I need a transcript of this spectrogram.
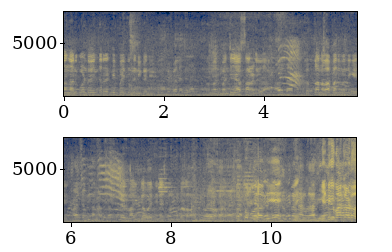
ఎప్పుడన్నా అనుకోండి ఇంత రెట్టింపు అవుతుంది నీకని. మరి మంచి చేస్తాడు కదా. చెప్తానవా పది మందికి? లేదు మరి ఇంట్లో పోయి తినేసి అనుకుంటావా ఇంటికి మాట్లాడు?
